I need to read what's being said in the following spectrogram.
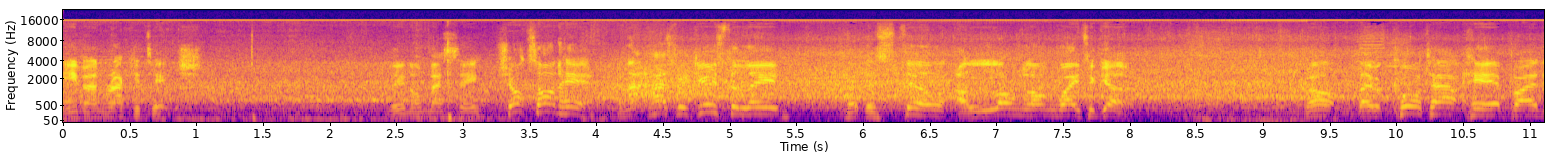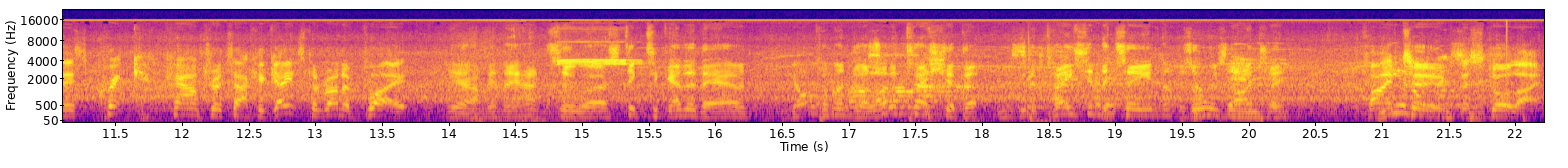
Ivan Rakitic. Lionel Messi. Shots on here, and that has reduced the lead, but there's still a long, long way to go. Well, they were caught out here by this quick counter-attack against the run of play. Yeah, I mean, they had to uh, stick together there and come under a lot of pressure, but with the pace in the team, that was always likely. 5-2, the scoreline.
